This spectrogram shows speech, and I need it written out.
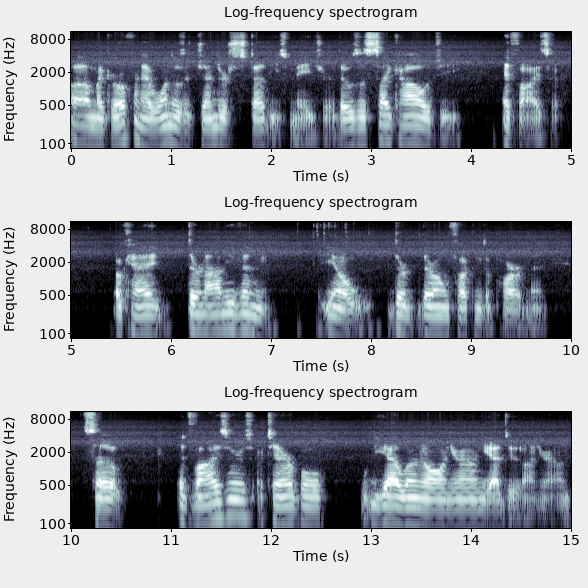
uh, my girlfriend had one that was a gender studies major. That was a psychology advisor. Okay, they're not even, you know, their their own fucking department. So advisors are terrible. You gotta learn it all on your own. You gotta do it on your own.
